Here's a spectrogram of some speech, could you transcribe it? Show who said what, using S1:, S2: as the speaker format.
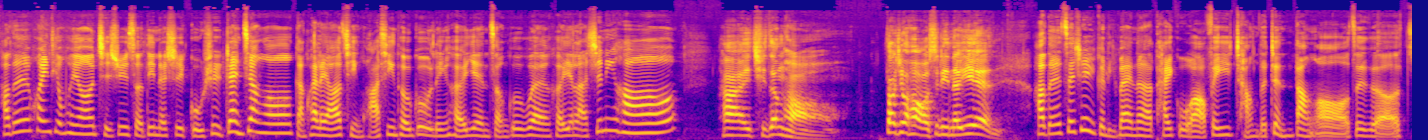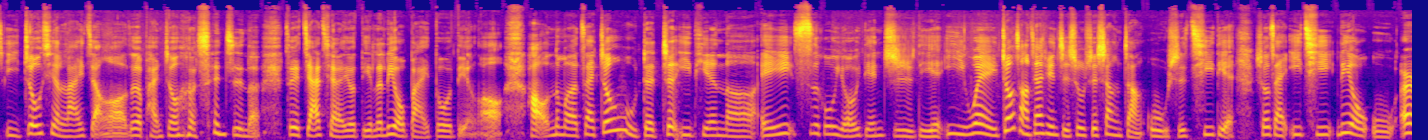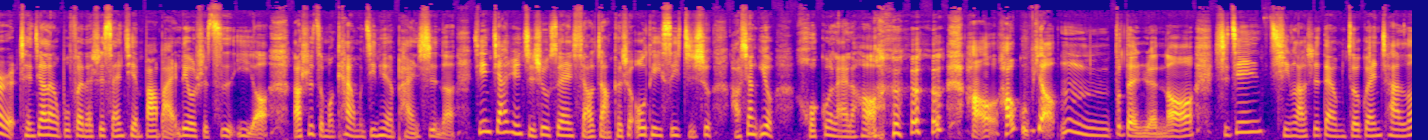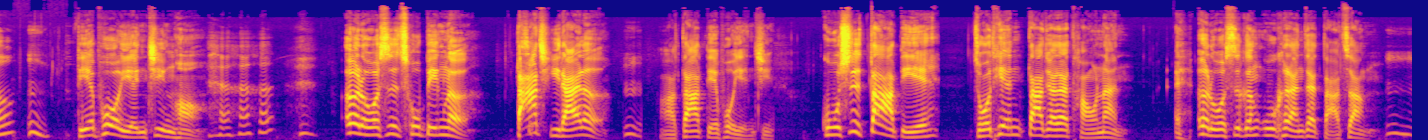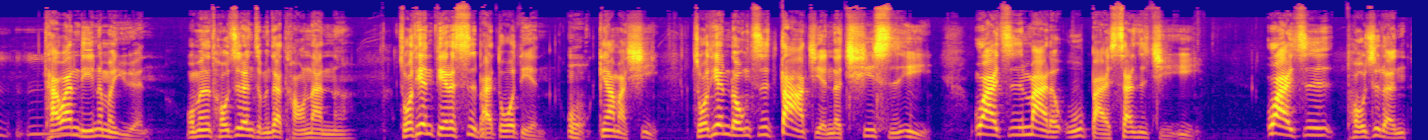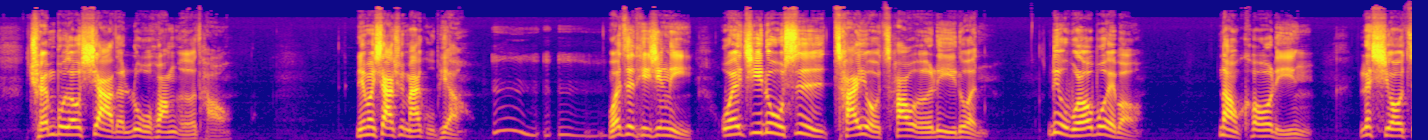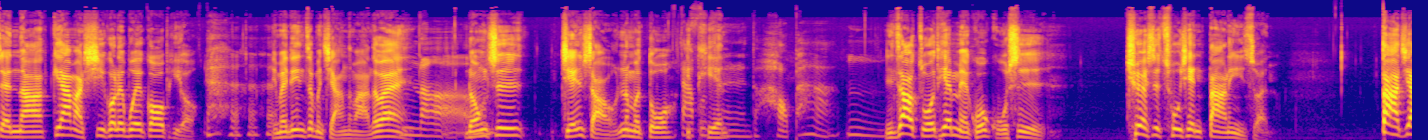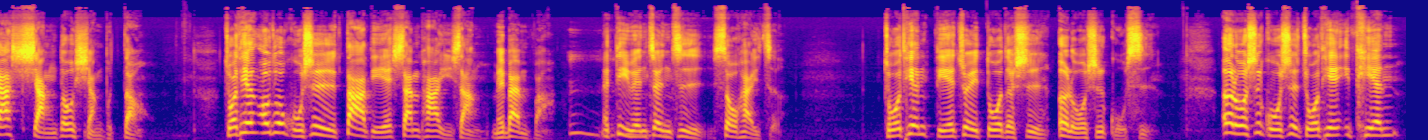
S1: 好的，欢迎听众朋友持续锁定的是股市战将哦，赶快来邀请华信投顾林和燕总顾问何燕老师，您好。
S2: 嗨，齐正好，大家好，我是林和燕。
S1: 好的，在这个礼拜呢，台股啊非常的震荡哦。这个以周线来讲哦，这个盘中 甚至呢，这个加起来又跌了六百多点哦。好，那么在周五的这一天呢，哎，似乎有一点止跌意味。中场加权指数是上涨五十七点，收在一七六五二，成交量部分呢是三千八百六十四亿哦。老师怎么看我们今天的盘势呢？今天加权指数虽然小涨，可是 OTC 指数好像又活过来了哈。好好股票，嗯，不等人哦。时间，请老师带我们做观察喽。
S2: 嗯，跌破眼镜哈，俄罗斯出兵了，打起来了。嗯，啊，大家跌破眼镜，股市大跌。昨天大家在逃难，哎，俄罗斯跟乌克兰在打仗。嗯嗯台湾离那么远，我们的投资人怎么在逃难呢？昨天跌了四百多点，哦，干嘛戏？昨天融资大减了七十亿，外资卖了五百三十几亿。外资投资人全部都吓得落荒而逃。你有没有下去买股票？嗯嗯嗯。我一直提醒你，危机入市才有超额利润。你有无买不？那有可能？那修正啊，加嘛四个咧买股票。你们一定这么讲的嘛，对不对？融资减少那么多一天，
S1: 人都好怕。
S2: 嗯。你知道昨天美国股市确实出现大逆转。大家想都想不到，昨天欧洲股市大跌三趴以上，没办法，嗯，那地缘政治受害者。昨天跌最多的是俄罗斯股市，俄罗斯股市昨天一天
